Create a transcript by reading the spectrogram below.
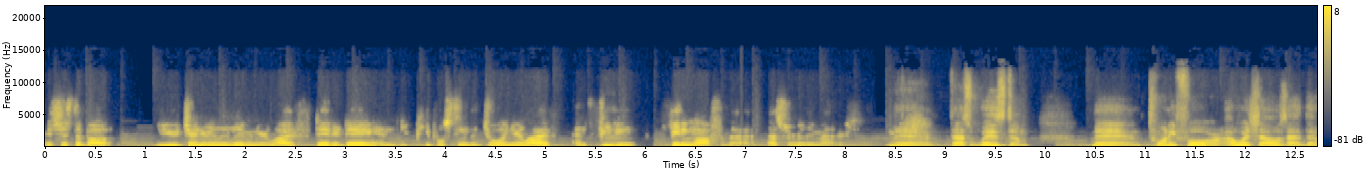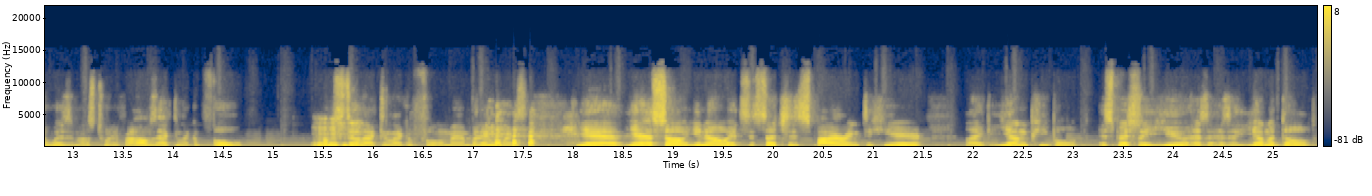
it's just about you genuinely living your life day to day and people seeing the joy in your life and feeding mm. feeding off of that that's what really matters man that's wisdom Man, 24. I wish I was had that wisdom. I was 24. I was acting like a fool. I'm still acting like a fool, man. But anyways, yeah, yeah. So you know, it's such inspiring to hear like young people, especially you as as a young adult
